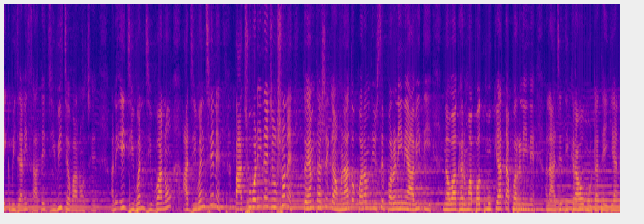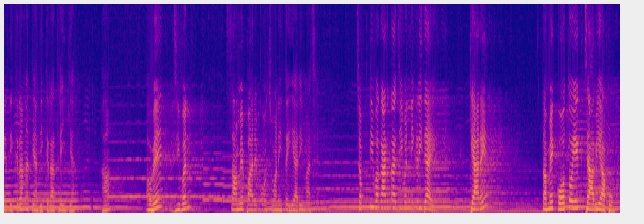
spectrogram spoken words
એકબીજાની સાથે જીવી જવાનો છે અને એ જીવન જીવવાનું આ જીવન છે ને, પાછું વળીને જોશો ને, તો એમ થશે કે હમણાં તો પરમ દિવસે પરણીને આવી હતી, નવા ઘરમાં પગ મૂક્યા હતા પરણીને અને આજે દીકરાઓ મોટા થઈ ગયા અને દીકરાના ત્યાં દીકરા થઈ ગયા. હા? હવે જીવન સામે પારે પહોંચવાની તૈયારીમાં છે. ચપટી વગાડતા જીવન નીકળી જાય. ક્યારે? તમે કહો તો એક ચાવી આપો.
